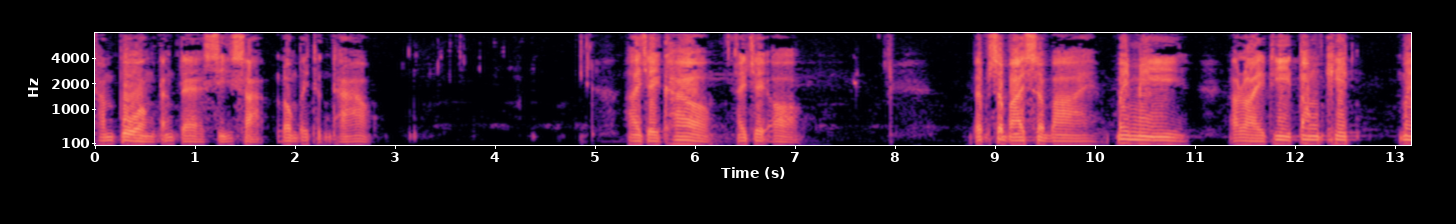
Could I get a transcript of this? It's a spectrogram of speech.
ทำปวงตั้งแต่ศีรษะลงไปถึงเท้า หายใจเข้า หายใจออก แบบสบายๆ ไม่มีอะไรที่ต้องคิด ไม่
